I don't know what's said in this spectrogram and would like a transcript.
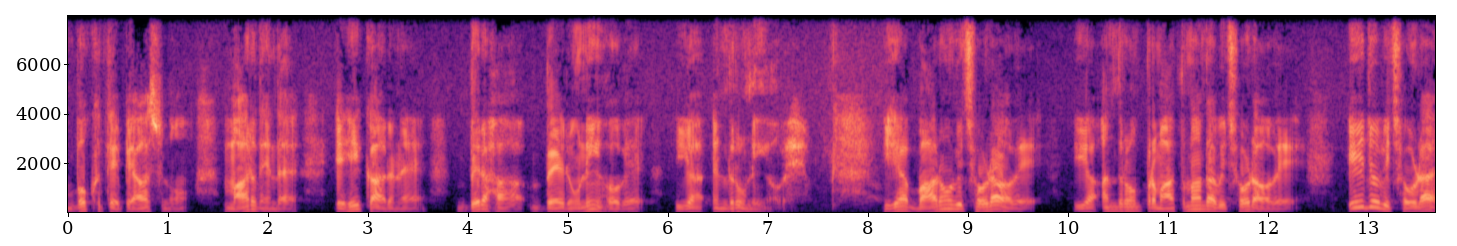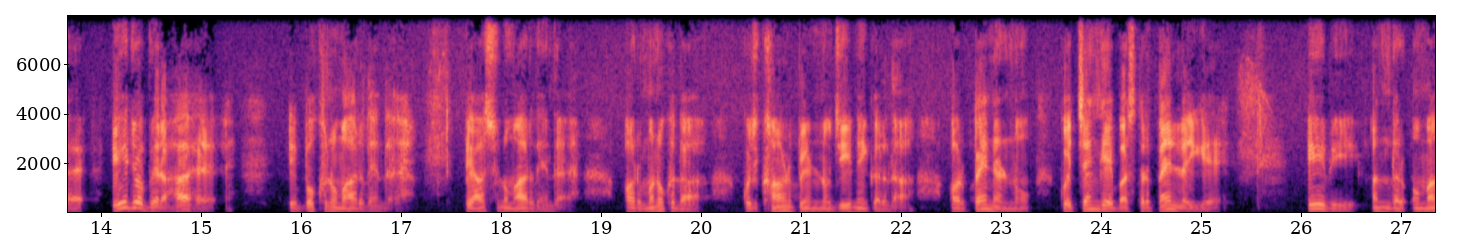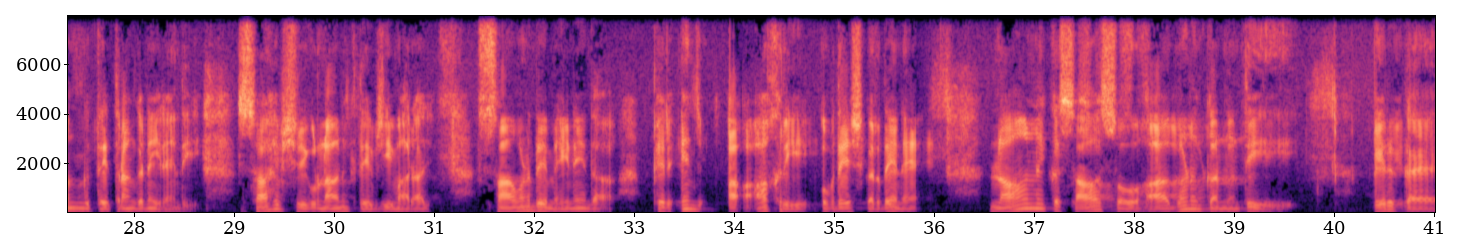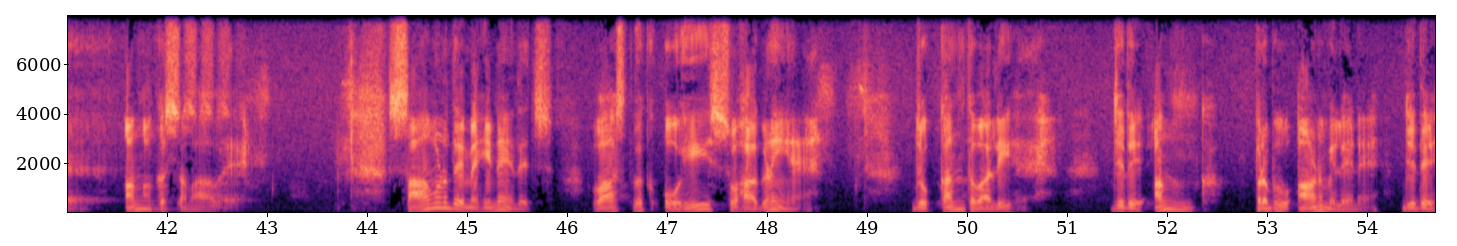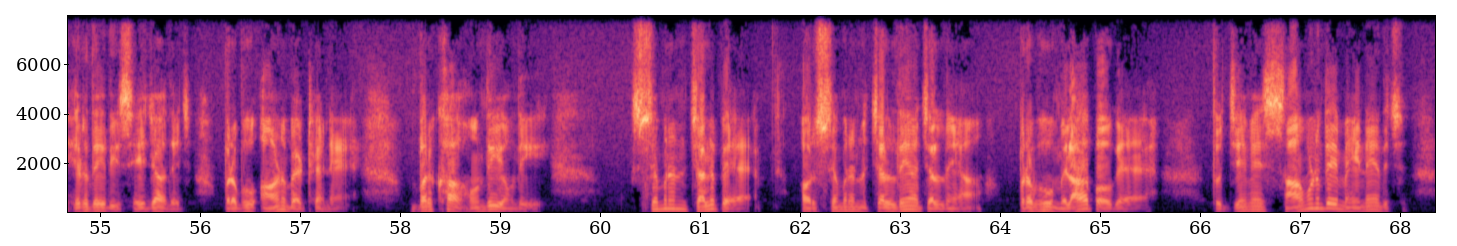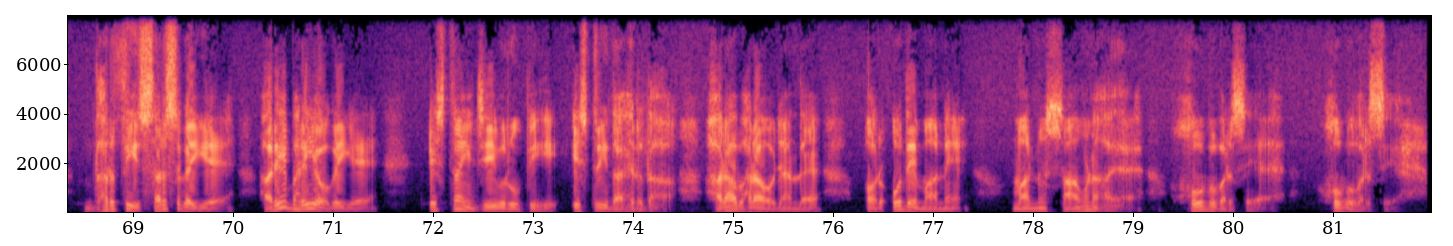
ਭੁੱਖ ਤੇ ਪਿਆਸ ਨੂੰ ਮਾਰ ਦਿੰਦਾ ਹੈ। ਇਹੀ ਕਾਰਨ ਹੈ, ਬਿਰਹਾ ਬੈਰੂਨੀ ਹੋਵੇ ਜਾਂ ਅੰਦਰੂਨੀ ਹੋਵੇ। ਜਾਂ ਬਾਹਰੋਂ ਵਿਛੋੜਾ ਹੋਵੇ ਜਾਂ ਅੰਦਰੋਂ ਪ੍ਰਮਾਤਮਾ ਦਾ ਵਿਛੋੜਾ ਹੋਵੇ, ਇਹ ਜੋ ਵਿਛੋੜਾ ਹੈ, ਇਹ ਜੋ ਬਿਰਹਾ ਹੈ, ਇਹ ਭੁੱਖ ਨੂੰ ਮਾਰ ਦਿੰਦਾ ਹੈ, ਪਿਆਸ ਨੂੰ ਮਾਰ ਦਿੰਦਾ ਹੈ ਔਰ ਮਨੁੱਖ ਦਾ ਕੁਝ ਖਾਣ ਪੀਣ ਨੂੰ ਜੀ ਨਹੀਂ ਕਰਦਾ ਔਰ ਪਹਿਨਣ ਨੂੰ ਕੋਈ ਚੰਗੇ ਬਸਤਰ ਪਹਿਨ ਲਈਏ ਇਹ ਵੀ ਅੰਦਰ ਉਮੰਗ ਤੇ ਤਰੰਗ ਨਹੀਂ ਰਹਿੰਦੀ। ਸਾਹਿਬ ਸ੍ਰੀ ਗੁਰੂ ਨਾਨਕ ਦੇਵ ਜੀ ਮਹਾਰਾਜ, ਸਾਵਣ ਦੇ ਮਹੀਨੇ ਦਾ ਫਿਰ ਇੰਜ ਆਖਰੀ ਉਪਦੇਸ਼ ਕਰਦੇ ਨੇ, ਨਾਨਕ ਸਾਸੋ ਹਾਗਣ ਕੰਤੀ, ਪਿਰ ਕੈ ਅੰਕ ਸਮਾਵੇ। ਸਾਵਣ ਦੇ ਮਹੀਨੇ ਵਿੱਚ ਵਾਸਤਵਿਕ ਉਹੀ ਸੁਹਾਗਣੀ ਹੈ, ਜੋ ਕੰਤ ਵਾਲੀ ਹੈ, ਜਿਹਦੇ ਅੰਕ ਪ੍ਰਭੂ ਆਣ ਮਿਲੇ ਨੇ। ਜਿਹਦੇ ਹਿਰਦੇ ਦੀ ਸੇਜਾ ਦੇ ਵਿੱਚ ਪ੍ਰਭੂ ਆਣ ਬੈਠੇ ਨੇ। ਬਰਖਾ ਹੁੰਦੀ ਆਉਂਦੀ ਸਿਮਰਨ ਚੱਲ ਪਿਆ ਔਰ ਸਿਮਰਨ ਚਲਦਿਆਂ ਚਲਦਿਆਂ ਪ੍ਰਭੂ ਮਿਲਾਪ ਹੋ ਗਿਆ ਤੋ ਜਿਵੇਂ ਸਾਵਣ ਦੇ ਮਹੀਨੇ ਵਿੱਚ ਧਰਤੀ ਸਰਸ ਗਈ ਹੈ, ਹਰੀ ਭਰੀ ਹੋ ਗਈ ਹੈ, ਇਸ ਤਰ੍ਹਾਂ ਹੀ ਜੀਵ ਰੂਪੀ ਇਸਤਰੀ ਦਾ ਹਿਰਦਾ ਹਰਾ ਭਰਾ ਹੋ ਜਾਂਦਾ ਹੈ ਔਰ ਉਹਦੇ ਮਾਨੇ ਮਨ ਨੂੰ ਸਾਵਣ ਆਇਆ ਖੂਬ ਵਰਸਿਆ ਖੂਬ ਵਰਸਿਆ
